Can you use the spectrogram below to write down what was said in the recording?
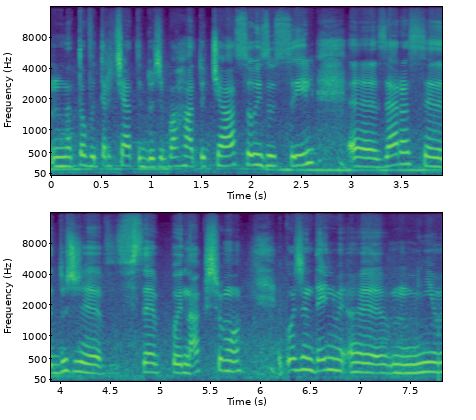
на то витрачати дуже багато часу і зусиль. Е, Зараз е, дуже все по-інакшому. Кожен день е, мені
